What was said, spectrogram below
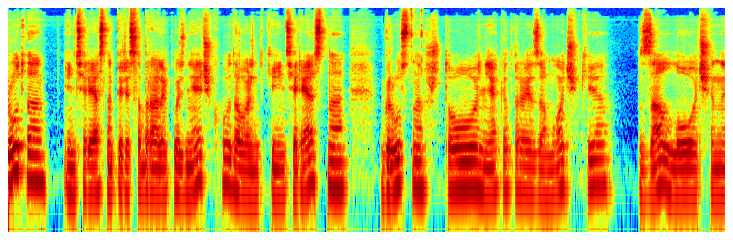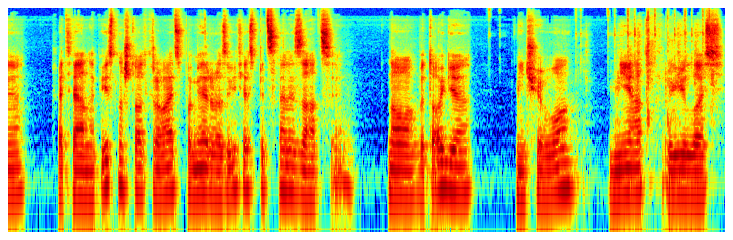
Круто, интересно пересобрали кузнечку, довольно-таки интересно. Грустно, что некоторые замочки залочены, хотя написано, что открывается по мере развития специализации. Но в итоге ничего не открылось.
